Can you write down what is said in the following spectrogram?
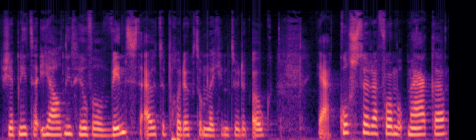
dus je, hebt niet, je haalt niet heel veel winst uit de producten, omdat je natuurlijk ook ja, kosten daarvoor moet maken.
